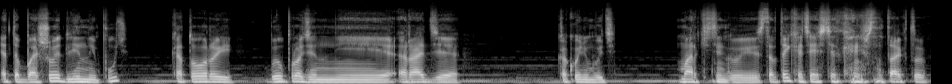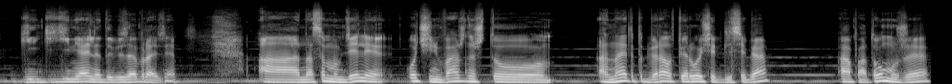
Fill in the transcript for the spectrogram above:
это большой длинный путь, который был пройден не ради какой-нибудь маркетинговой стратегии, хотя если это, конечно, так, то гениально до безобразия. А на самом деле очень важно, что она это подбирала в первую очередь для себя, а потом уже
